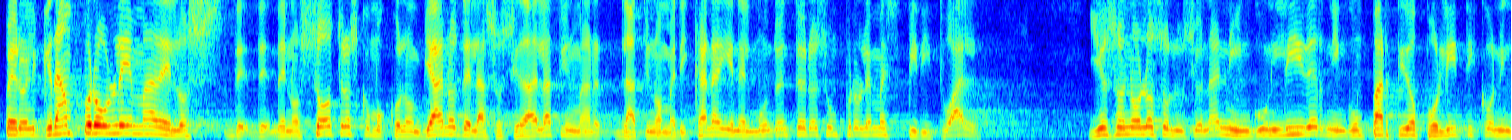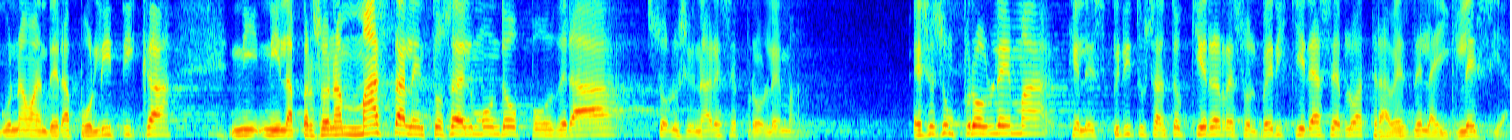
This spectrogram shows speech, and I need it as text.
Pero el gran problema de, los, de, nosotros como colombianos, de la sociedad latinoamericana y en el mundo entero es un problema espiritual. Y eso no lo soluciona ningún líder, ningún partido político, ninguna bandera política, ni, ni la persona más talentosa del mundo podrá solucionar ese problema. Ese es un problema que el Espíritu Santo quiere resolver y quiere hacerlo a través de la iglesia.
